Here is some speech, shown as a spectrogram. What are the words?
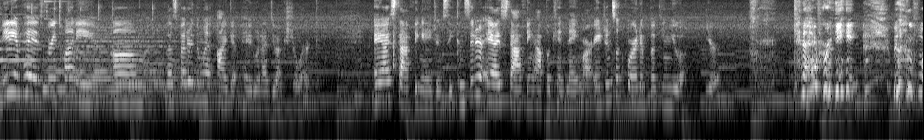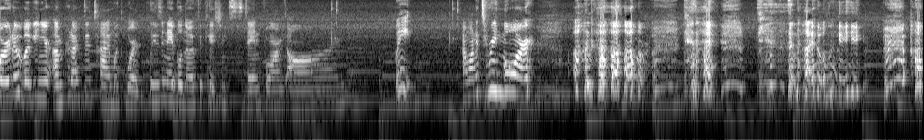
Median pay is 320. Um, that's better than what I get paid when I do extra work. AI Staffing Agency. Consider AI Staffing applicant name. Our agents look forward to booking you your... Can I read? We look forward to booking your unproductive time with work. Please enable notifications to stay informed on... Wait! I wanted to read more! Oh no! Can I... Can I leave? Oh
